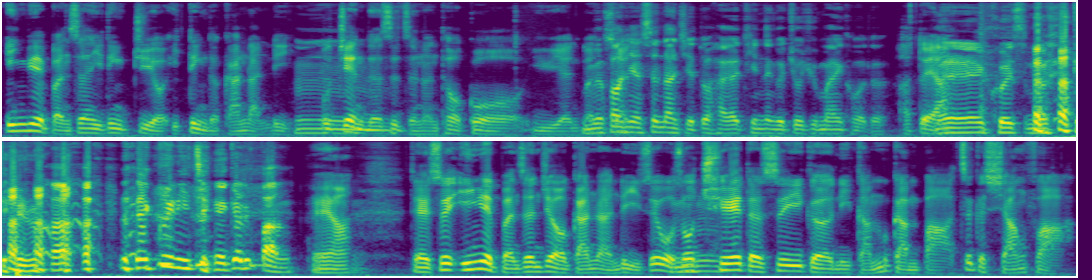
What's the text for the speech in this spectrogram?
音乐本身一定具有一定的感染力，不见得是只能透过语言。你们发现圣诞节都还要听那个 George Michael 的啊？对啊，Christmas，归你整个跟你绑。对啊，对，所以音乐本身就有感染力。所以我说，缺的是一个你敢不敢把这个想法，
